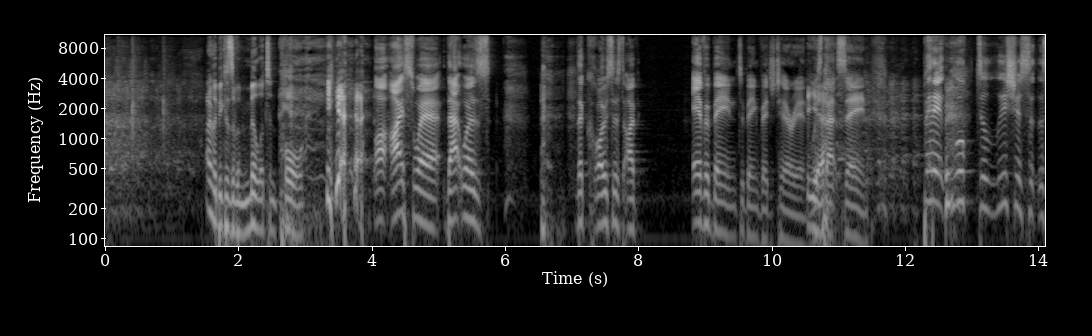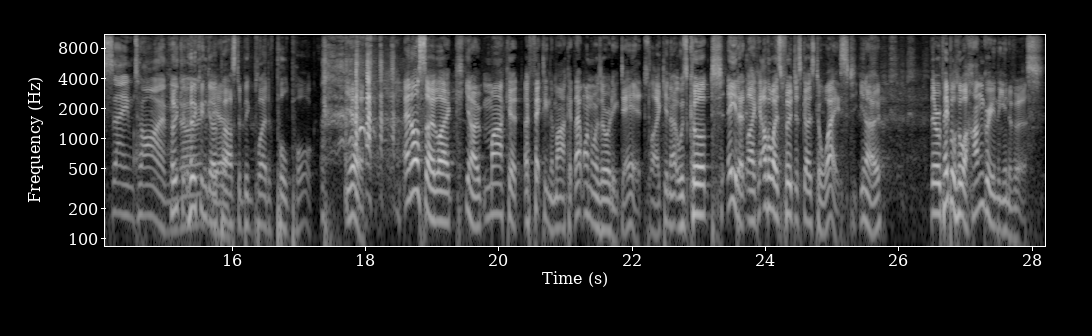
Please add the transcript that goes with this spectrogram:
Only because of a militant porg. yeah. I I swear that was the closest I've ever been to being vegetarian. Was Yeah. that scene? But it looked delicious at the same time. Who, you know? who can go Yeah. past a big plate of pulled pork? Yeah. and also, like, you know, market, affecting the market, that one was already dead. Like, you know, it was cooked, eat it. Like, otherwise, food just goes to waste. You know, there are people who are hungry in the universe.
